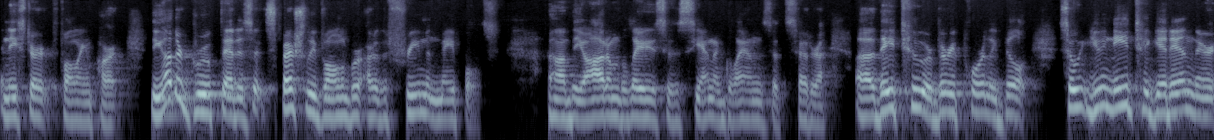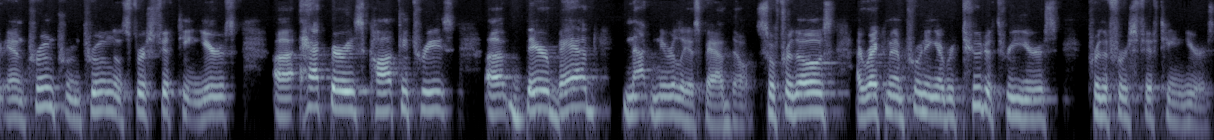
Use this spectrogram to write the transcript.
and they start falling apart. The other group that is especially vulnerable are the Freeman maples. Um, the autumn blazes, Sienna glens, et cetera. Uh, they too are very poorly built. So you need to get in there and prune, prune, prune those first 15 years. Uh, hackberries, coffee trees, uh, they're bad, not nearly as bad though. So for those, I recommend pruning every two to three years for the first 15 years.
